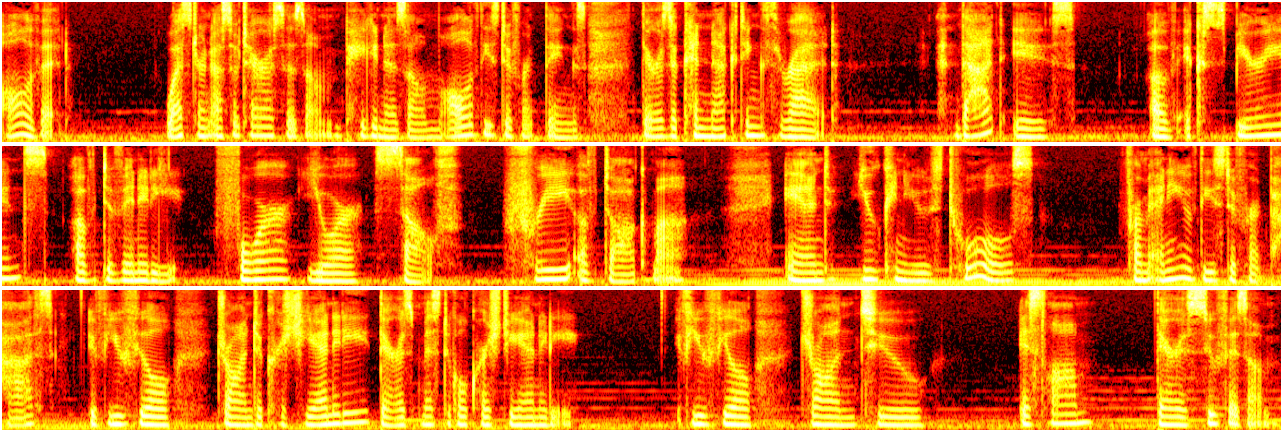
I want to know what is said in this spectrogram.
all of it, Western esotericism, paganism, all of these different things, there is a connecting thread. and that is of experience of divinity for yourself, free of dogma. And you can use tools from any of these different paths. If you feel drawn to Christianity, there is mystical Christianity. If you feel drawn to Islam, there is Sufism.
